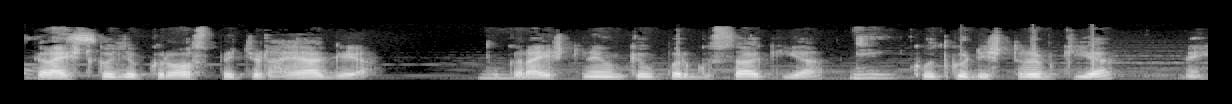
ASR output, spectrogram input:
क्राइस्ट को जब क्रॉस पे चढ़ाया गया तो हम्म, क्राइस्ट ने उनके ऊपर गुस्सा किया खुद को डिस्टर्ब किया? नहीं।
